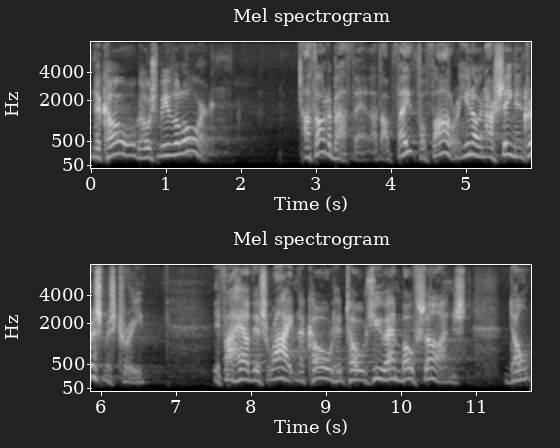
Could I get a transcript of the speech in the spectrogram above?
Nicole goes to be with the Lord. I thought about that. I thought, faithful follower. You know, in our singing Christmas tree, if I have this right, Nicole had told you and both sons, don't,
